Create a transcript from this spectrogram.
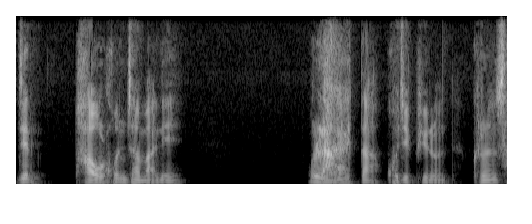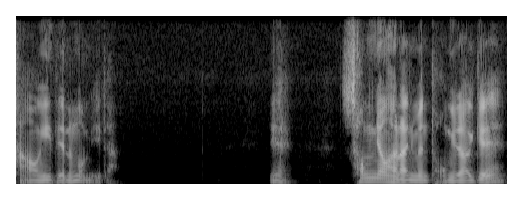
이제 바울 혼자만이 올라가겠다 고집 피우는 그런 상황이 되는 겁니다. 예. 성령 하나님은 동일하게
